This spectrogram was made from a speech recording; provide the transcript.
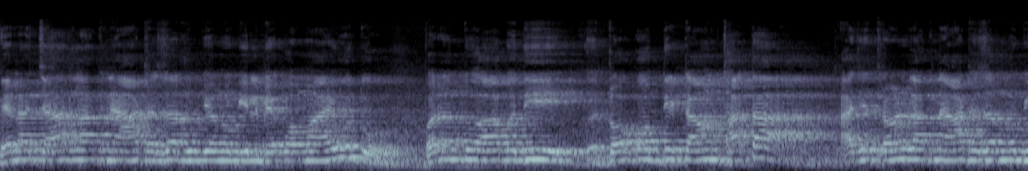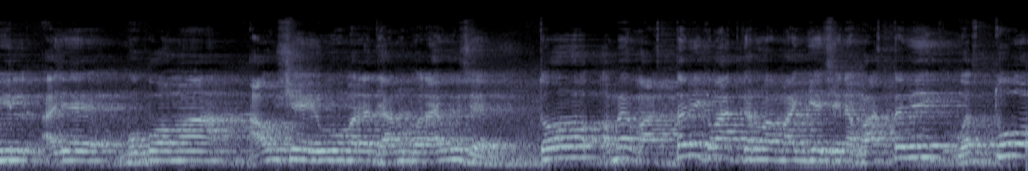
પહેલાં ચાર લાખ ને આઠ હજાર રૂપિયાનું બિલ મેકવામાં આવ્યું હતું. પરંતુ આ બધી ટોક ઓફ ધી ટાઉન થતાં આજે ત્રણ લાખ ને આઠ હજારનું બિલ આજે મૂકવામાં આવશે એવું અમારા ધ્યાન ઉપર આવ્યું છે. તો અમે વાસ્તવિક વાત કરવા માંગીએ છીએ અને વાસ્તવિક વસ્તુઓ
